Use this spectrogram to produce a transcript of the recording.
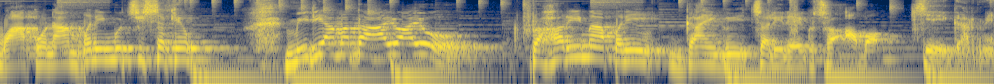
उहाँको नाम पनि मुछिसक्यो। मिडियामा त आयो आयो। प्रहरीमा पनि गाई चलिरहेको छ। अब के गर्ने?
